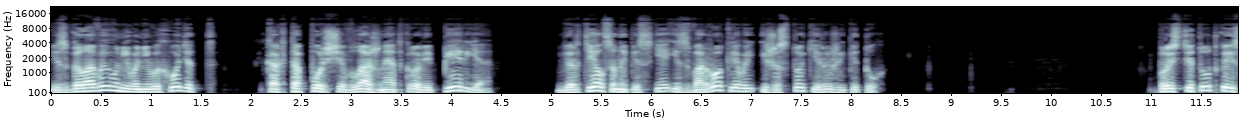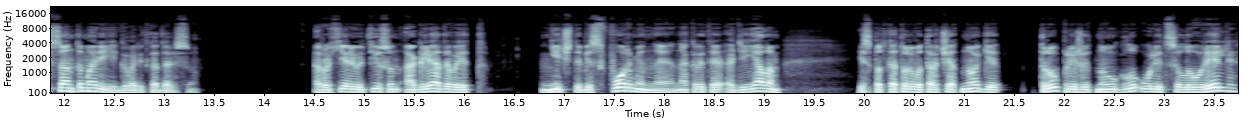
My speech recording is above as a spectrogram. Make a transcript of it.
Из головы у него не выходит, как топорще влажные от крови перья, вертелся на песке изворотливый и жестокий рыжий петух. «Проститутка из Санта-Марии», — говорит Кадальсу. Рухелио Тисон оглядывает нечто бесформенное, накрытое одеялом, из-под которого торчат ноги. Труп лежит на углу улицы Лаурель,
